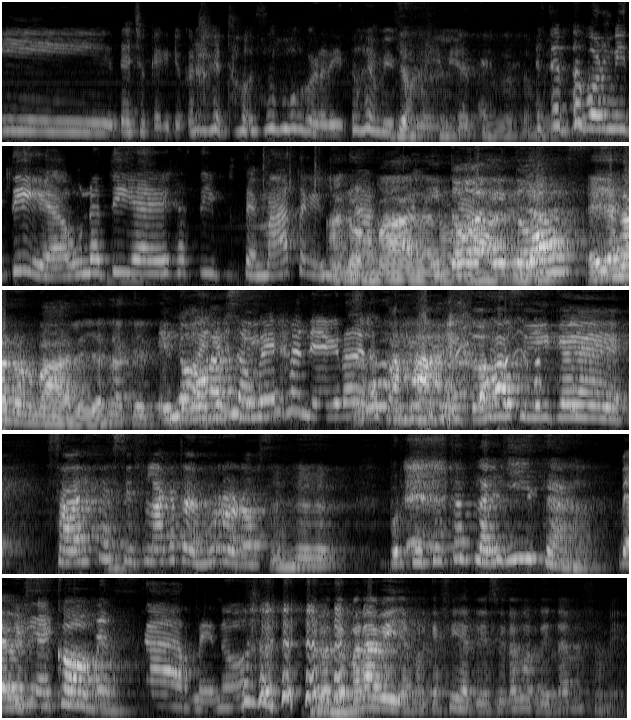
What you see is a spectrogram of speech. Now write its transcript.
Y de hecho que yo creo que todos somos gorditos en mi Yo familia. Excepto por mi tía. Una tía es así, se mata en el gimnasio. Anormal, Y anormal. todas- y ella, todas- ella es la normal, ella es la que... Y No, ella es la oveja negra de la familia. Ajá, y todas así que, ¿sabes que si flaca te ves horrorosa? ¿Por qué estás tan flaquita? Ve a ver Y si comes. es carne, ¿no? Pero qué maravilla, porque fíjate, yo soy la gordita de mi familia.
